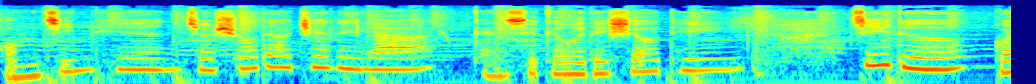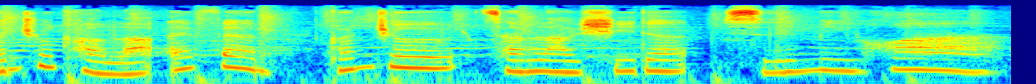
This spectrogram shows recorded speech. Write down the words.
我们今天就说到这里啦！感谢各位的收听，记得关注考拉 FM，关注苍老师的私密话。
